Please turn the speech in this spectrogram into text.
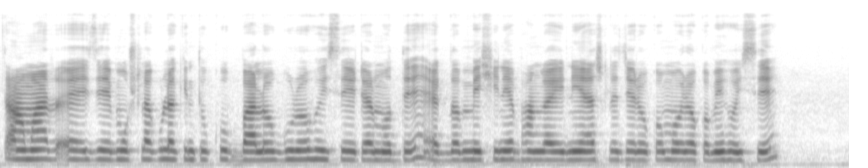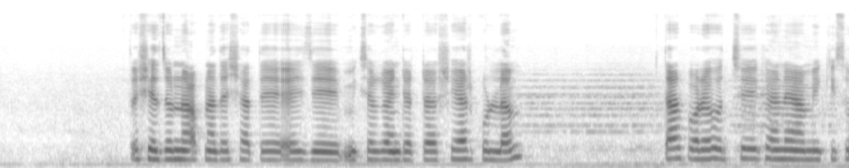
তা আমার এই যে মশলাগুলো কিন্তু খুব ভালো গুঁড়ো হয়েছে এটার মধ্যে, একদম মেশিনে ভাঙাই নিয়ে আসলে যেরকম ওই রকমই হয়েছে তো সেজন্য আপনাদের সাথে এই যে মিক্সার গ্রাইন্ডারটা শেয়ার করলাম। তারপরে হচ্ছে এখানে আমি কিছু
